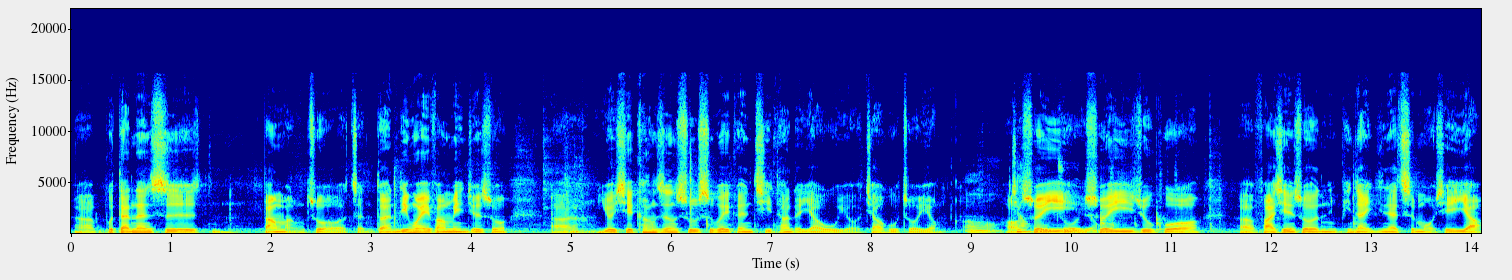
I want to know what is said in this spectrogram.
呃不单单是帮忙做诊断，另外一方面就是说。啊，有些抗生素是会跟其他的药物有交互作用。哦，哦，所以所以如果呃发现说你平常已经在吃某些药，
